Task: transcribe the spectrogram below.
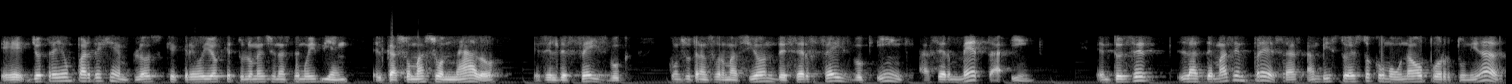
Eh, yo traía un par de ejemplos que creo yo que tú lo mencionaste muy bien. El caso más sonado es el de Facebook, con su transformación de ser Facebook Inc. a ser Meta Inc. Entonces, las demás empresas han visto esto como una oportunidad.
